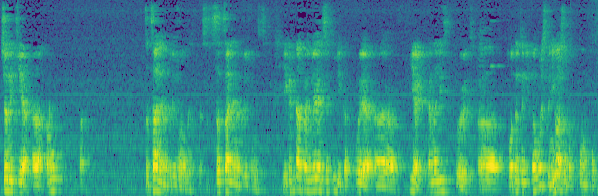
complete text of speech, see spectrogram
все-таки э, социальная напряженность, социальная напряженность. И когда появляются люди, которые э, канализируют э, вот это недовольство, неважно по какому поводу,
